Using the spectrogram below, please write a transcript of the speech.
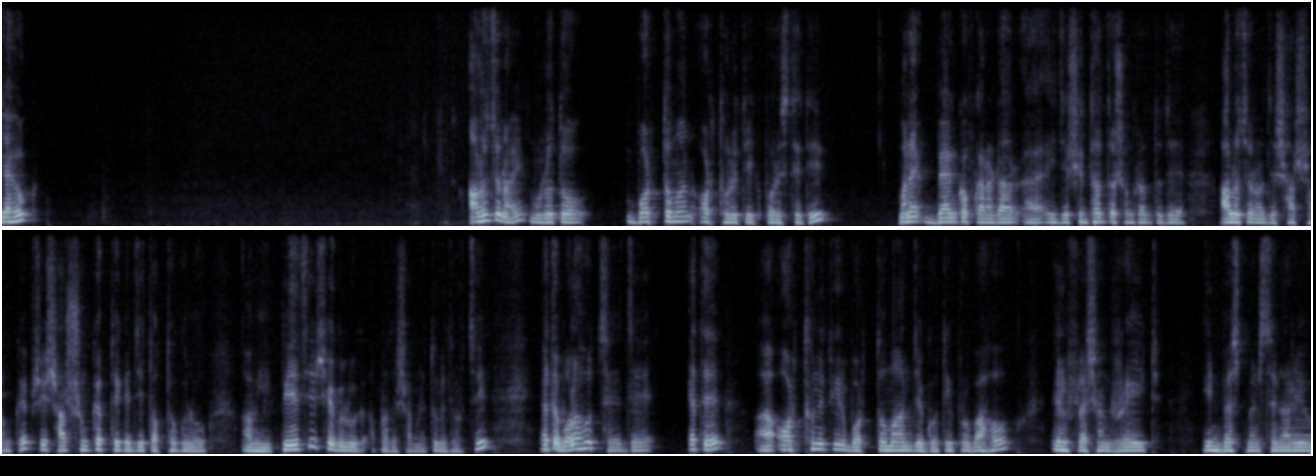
যাই হোক, আলোচনায় মূলত বর্তমান অর্থনৈতিক পরিস্থিতি মানে ব্যাংক অফ কানাডার এই যে সিদ্ধান্ত সংক্রান্ত যে আলোচনার যে সারসংক্ষেপ, সেই সারসংক্ষেপ থেকে যে তথ্যগুলো আমি পেয়েছি, সেগুলো আপনাদের সামনে তুলে ধরছি। এতে বলা হচ্ছে যে এতে অর্থনীতির বর্তমান যে গতিপ্রবাহ ইনফ্লেশন রেট ইনভেস্টমেন্ট সিনারিও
